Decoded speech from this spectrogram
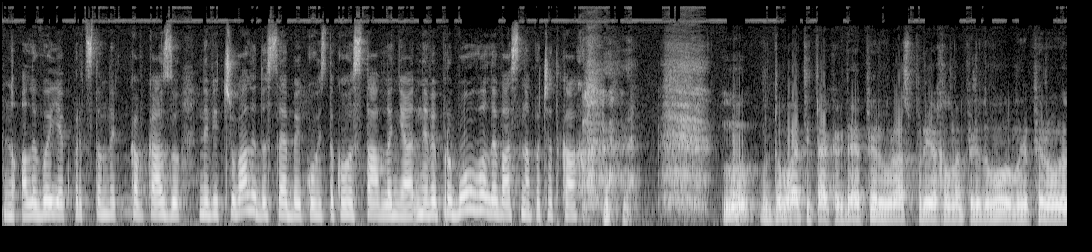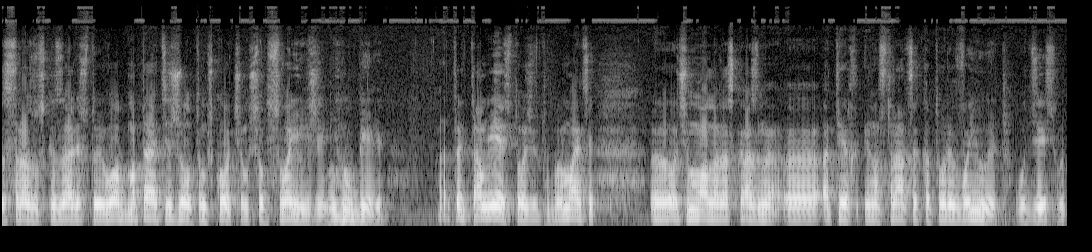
Ну, але ви, як представник Кавказу, не відчували до себе якогось такого ставлення? Не випробовували вас на початках? Ну, давайте так, когда я первый раз приехал на передовую, мне первый раз сразу сказали, что его обмотайте желтым скотчем, чтобы своих же не убили. Это там есть тоже, вы понимаете, э, очень мало рассказано э, о тех иностранцах, которые воюют вот здесь вот.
